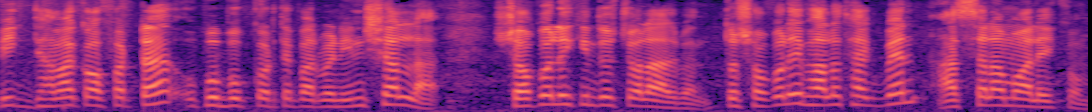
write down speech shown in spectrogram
বিগ ধামাক অফারটা উপভোগ করতে পারবেন, ইনশাল্লাহ। সকলেই কিন্তু চলে আসবেন। তো সকলেই ভালো থাকবেন। আসসালামু আলাইকুম।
